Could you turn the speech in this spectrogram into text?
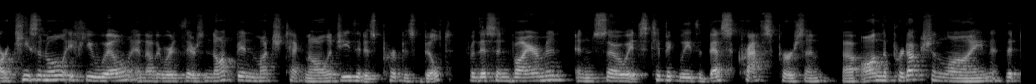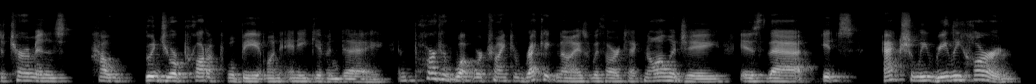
artisanal, if you will. In other words, there's not been much technology that is purpose built for this environment. And so it's typically the best craftsperson uh, on the production line that determines how good your product will be on any given day. And part of what we're trying to recognize with our technology is that it's actually really hard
